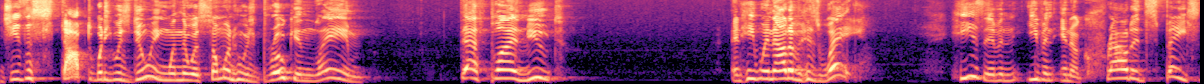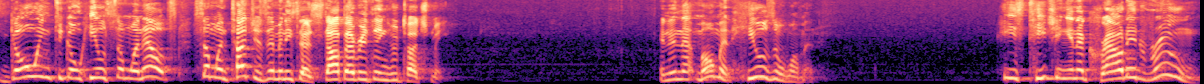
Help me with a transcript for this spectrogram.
Jesus stopped what he was doing when there was someone who was broken, lame, deaf, blind, mute, and he went out of his way. He's even, even in a crowded space going to go heal someone else. Someone touches him and he says, Stop everything who touched me. and in that moment heals a woman. He's teaching in a crowded room.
